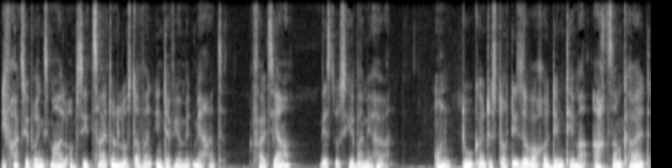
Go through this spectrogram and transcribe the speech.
Ich frage sie übrigens mal, ob sie Zeit und Lust auf ein Interview mit mir hat. Falls ja, wirst du es hier bei mir hören. Und du könntest doch diese Woche dem Thema Achtsamkeit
